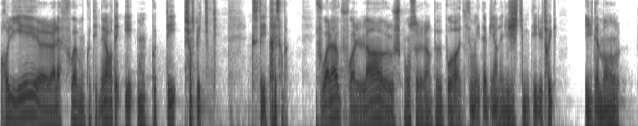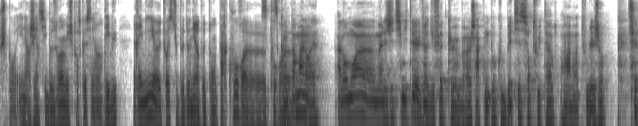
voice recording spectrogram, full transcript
reliait euh, à la fois mon côté nerd et mon côté science politique. C'était très sympa. Voilà, voilà, euh, je pense euh, un peu pour, disons, établir la légitimité du truc. Évidemment, je pourrais élargir si besoin, mais je pense que c'est un début. Rémi, toi, si tu peux donner un peu ton parcours pour... C'est quand même pas mal, ouais. Alors moi, ma légitimité, elle vient du fait que bah, je raconte beaucoup de bêtises sur Twitter tous les jours. c'est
